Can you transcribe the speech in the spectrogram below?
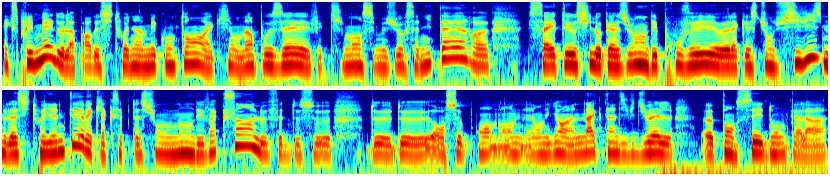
euh, exprimé de la part de citoyens mécontents à qui on imposait effectivement ces mesures sanitaires. Euh, ça a été aussi l'occasion d'éprouver euh, la question du civisme, de la citoyenneté, avec l'acceptation ou non des vaccins, le fait de se, de, en, ayant un acte individuel, euh, penser donc à la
